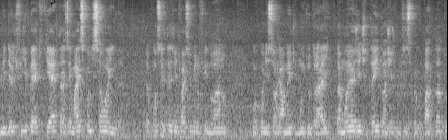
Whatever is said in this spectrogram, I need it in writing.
me deu de feedback, que é trazer mais condição ainda. Então com certeza a gente vai subir no fim do ano com uma condição realmente muito dry. Tamanho a gente tem, então a gente não precisa se preocupar tanto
